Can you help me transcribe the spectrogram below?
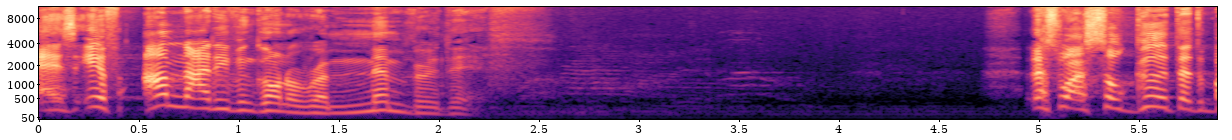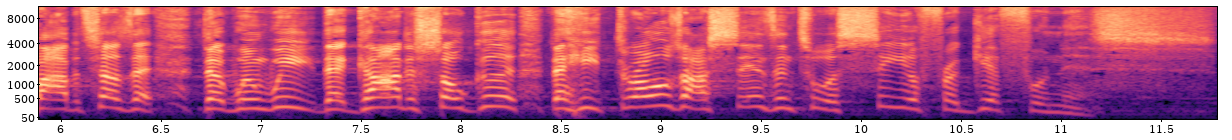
as if I'm not even going to remember this. That's why it's so good that the Bible tells that, that when we that God is so good that He throws our sins into a sea of forgetfulness.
